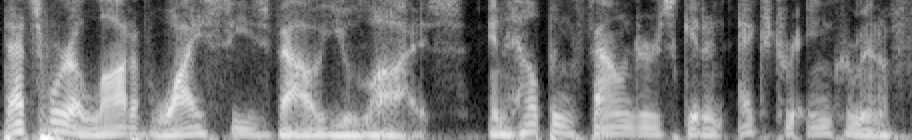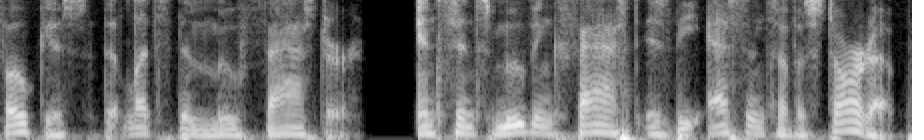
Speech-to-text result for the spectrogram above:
That's where a lot of YC's value lies, in helping founders get an extra increment of focus that lets them move faster. And since moving fast is the essence of a startup,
